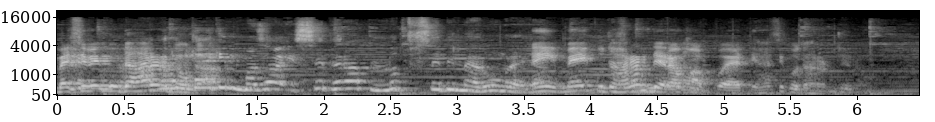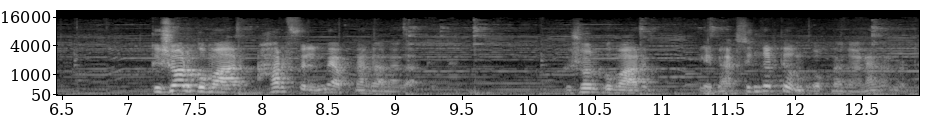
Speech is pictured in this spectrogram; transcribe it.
मैं सिर्फ़ एक उदाहरण दूँगा। कि मज़ा इससे फिर आप लुत्फ से भी महरूम रहे नहीं मैं एक उदाहरण दे रहा हूँ आपको ऐतिहासिक उदाहरण दे रहा हूँ। किशोर कुमार हर फ़िल्म में अपना गाना गाते थे। किशोर कुमार प्लेबैक सिंगर थे उनको अपना गाना गाना था।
